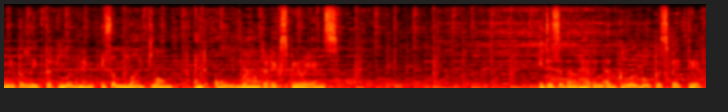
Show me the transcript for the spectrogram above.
we believe that learning is a lifelong and all-rounded experience. It is about having a global perspective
